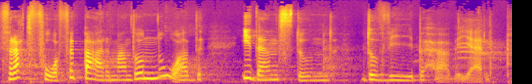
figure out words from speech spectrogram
för att få förbarmande och nåd i den stund då vi behöver hjälp.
